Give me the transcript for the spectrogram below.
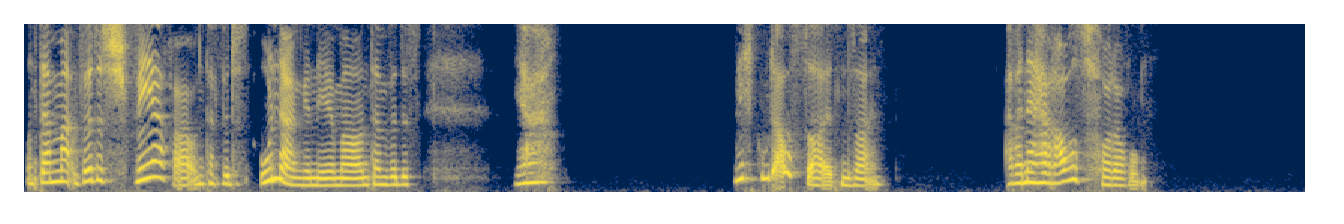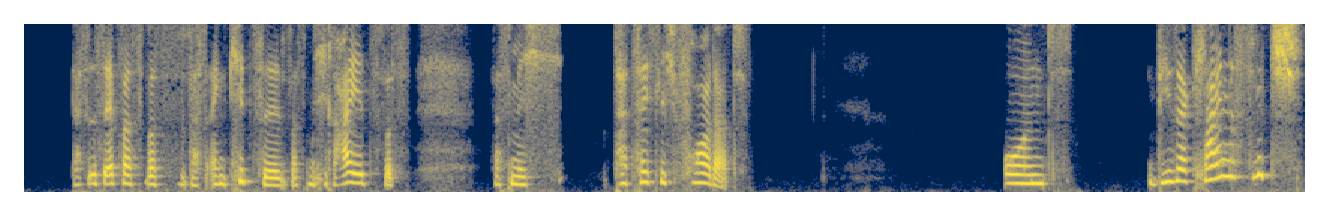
Und dann wird es schwerer und dann wird es unangenehmer und dann wird es, ja, nicht gut auszuhalten sein. Aber eine Herausforderung. Das ist etwas, was, was ein kitzelt, was mich reizt, was, was mich tatsächlich fordert. Und dieser kleine Switch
